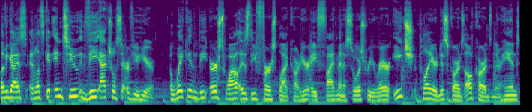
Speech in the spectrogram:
love you guys, and let's get into the actual set review here. Awaken the Erstwhile is the first black card here, a 5 mana sorcery rare. Each player discards all cards in their hand,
